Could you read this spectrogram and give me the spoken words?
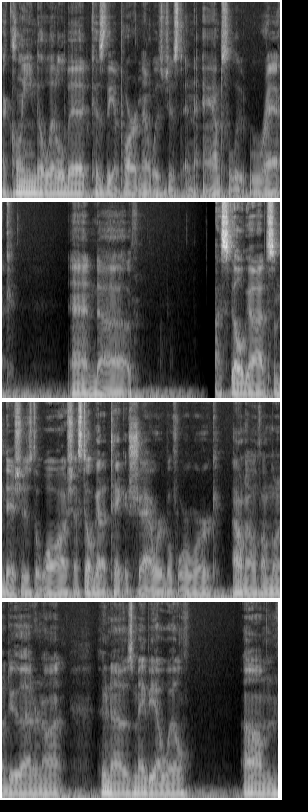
I cleaned a little bit because the apartment was just an absolute wreck. And uh, I still got some dishes to wash. I still got to take a shower before work. I don't know if I'm going to do that or not. Who knows? Maybe I will. Um,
